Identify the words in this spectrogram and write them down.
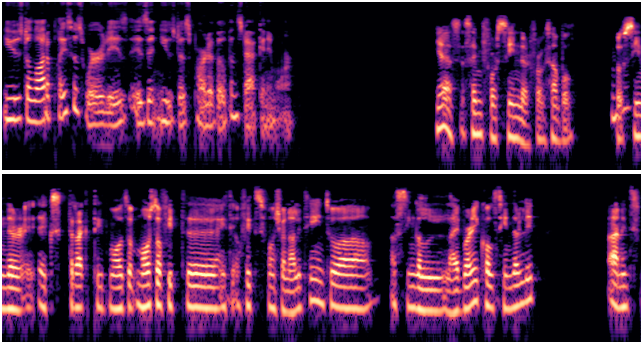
used a lot of places where it is isn't used as part of OpenStack anymore. Yes, same for Cinder, for example. So Mhm. Cinder extracted most of, most of it uh, of its functionality into a, a single library called Cinderlib, and it's,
